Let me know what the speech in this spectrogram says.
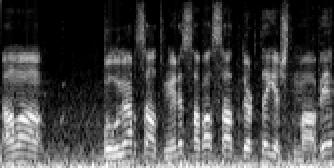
Ama Bulgar saatine göre sabah saat 4'te geçtim abi.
